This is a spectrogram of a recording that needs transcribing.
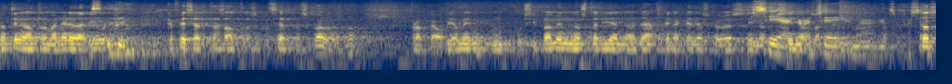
no tenen altra manera de viure que fer certes altres certes coses, no? però que òbviament possiblement no estarien allà fent aquelles coses si no, sí, si no passés. Sí, no, tot,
